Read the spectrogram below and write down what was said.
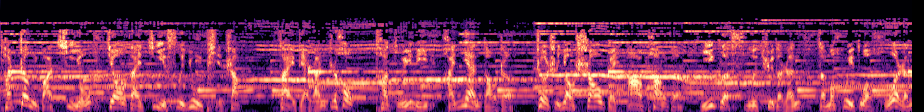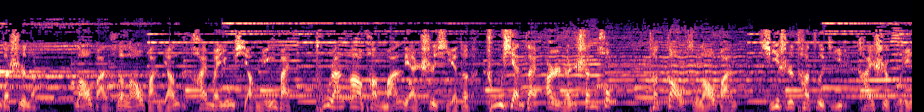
他正把汽油浇在祭祀用品上，在点燃之后，他嘴里还念叨着：“这是要烧给阿胖的。一个死去的人怎么会做活人的事呢？”老板和老板娘还没有想明白，突然阿胖满脸是血的出现在二人身后。他告诉老板，其实他自己才是鬼。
